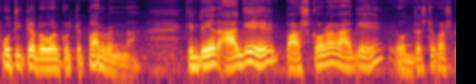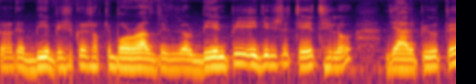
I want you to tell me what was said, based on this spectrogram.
প্রতীকটা ব্যবহার করতে পারবেন না। কিন্তু এর আগে পাশ করার আগে অধ্যাদেশটা পাশ করার আগে বি, বিশেষ করে সবচেয়ে বড় রাজনৈতিক দল বিএনপি এই জিনিসটা চেয়েছিল যে আরপিউতে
